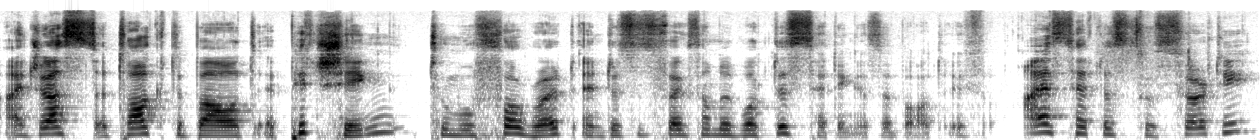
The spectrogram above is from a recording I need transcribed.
I just uh, talked about uh, pitching to move forward, and this is, for example, what this setting is about. If I set this to 30,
